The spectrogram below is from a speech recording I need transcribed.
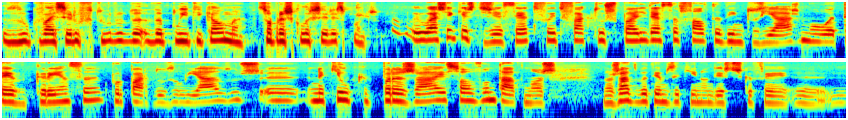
do que vai ser o futuro da, da política alemã. Só para esclarecer esse ponto eu acho que este G7 foi de facto o espelho dessa falta de entusiasmo ou até de crença por parte dos aliados uh, naquilo que para já é só vontade. Nós, nós já debatemos aqui num destes café, uh,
